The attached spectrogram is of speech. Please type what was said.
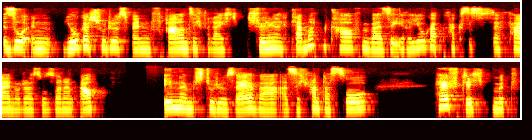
so in Yoga-Studios, wenn Frauen sich vielleicht schöne Klamotten kaufen, weil sie ihre Yoga-Praxis sehr feiern oder so, sondern auch in einem Studio selber. Also ich fand das so heftig, mit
